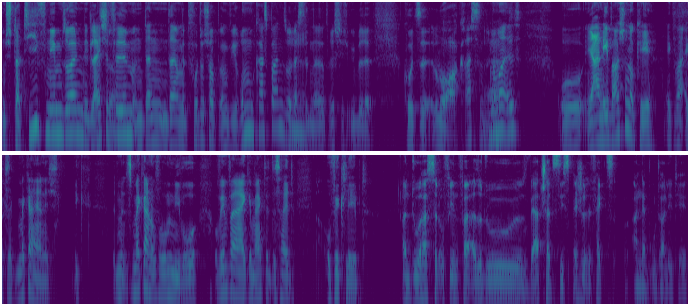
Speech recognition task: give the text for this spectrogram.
ein Stativ nehmen sollen, den gleichen so. Film und dann da mit Photoshop irgendwie rumkaspern, so Mhm. dass das eine richtig üble, kurze, boah, krass Nummer ist. Oh, ja, nee, war schon okay. Ich war, ich sag, mecker ja nicht. Ich, das Meckern auf hohem Niveau. Auf jeden Fall habe ich gemerkt, das ist halt aufgeklebt. Und du hast das auf jeden Fall, also du wertschätzt die Special Effects an der Brutalität.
